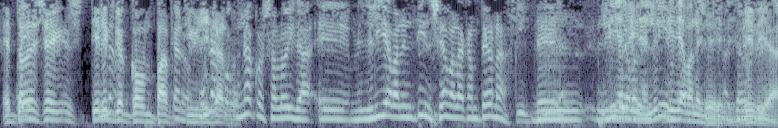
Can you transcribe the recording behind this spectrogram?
entonces tienen Una- que Claro, compatibilizarlos. una, una cosa, Loida, eh, Lidia Valentín se llama la campeona del Lidia, Lidia, Lidia Valentín. Sí, Lidia.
